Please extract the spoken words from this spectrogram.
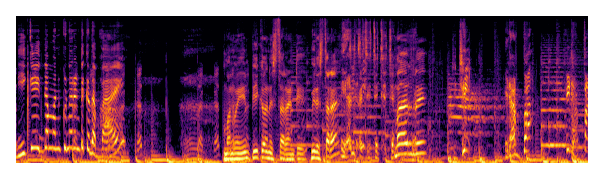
నీకే ఇద్దాం అనుకున్నారంట కదా అబ్బాయి మనం ఏం పీకాన్ ఇస్తారంటే మీరు ఇస్తారా? మరి ఛీ! ఇడబ్బా ఇడబ్బా.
